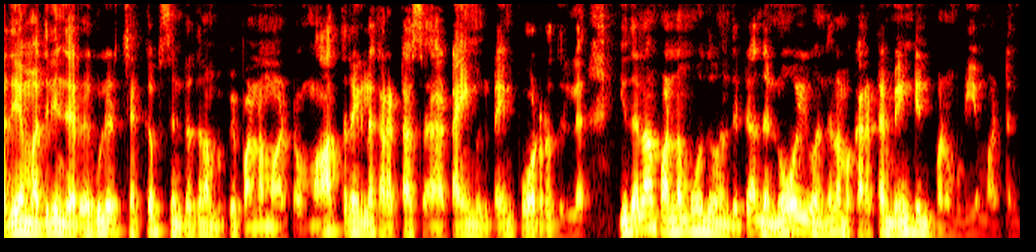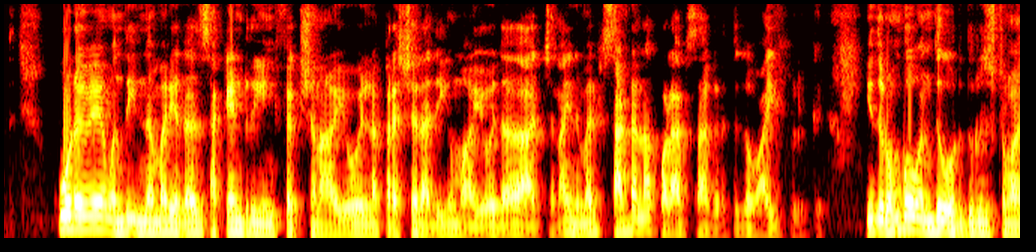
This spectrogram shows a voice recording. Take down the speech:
அதே மாதிரி இந்த ரெகுலர் செக்கப்ஸ்ன்றது நம்ம போய் பண்ண மாட்டோம். மாத்திரைகளை கரெக்டாக டைமுக்கு டைம் போடுறது இல்லை. இதெல்லாம் பண்ணும்போது வந்துட்டு அந்த நோய் வந்து நம்ம கரெக்டாக மெயின்டைன் பண்ண முடிய மாட்டேங்குது. கூடவே வந்து இந்த மாதிரி ஏதாவது செகண்டரி இன்ஃபெக்ஷன் ஆகியோ இல்லை ப்ரெஷர் அதிகமாகயோ ஏதாவது ஆச்சுன்னா இந்த மாதிரி சடனாக கொலாப்ஸ் ஆகிறதுக்கு வாய்ப்பு இருக்குது இது ரொம்ப வந்து ஒரு துரதிருஷ்டமான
